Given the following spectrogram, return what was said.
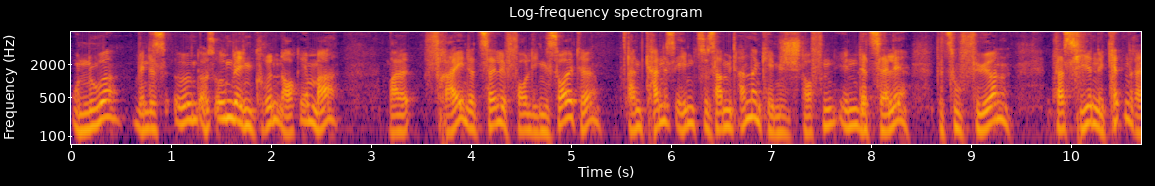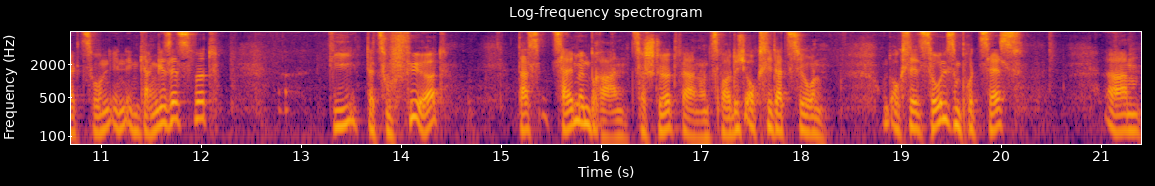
Und nur, wenn es aus irgendwelchen Gründen auch immer mal frei in der Zelle vorliegen sollte, dann kann es eben zusammen mit anderen chemischen Stoffen in der Zelle dazu führen, dass hier eine Kettenreaktion in, in Gang gesetzt wird, die dazu führt, dass Zellmembranen zerstört werden, und zwar durch Oxidation. Und Oxidation ist ein Prozess, ähm,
